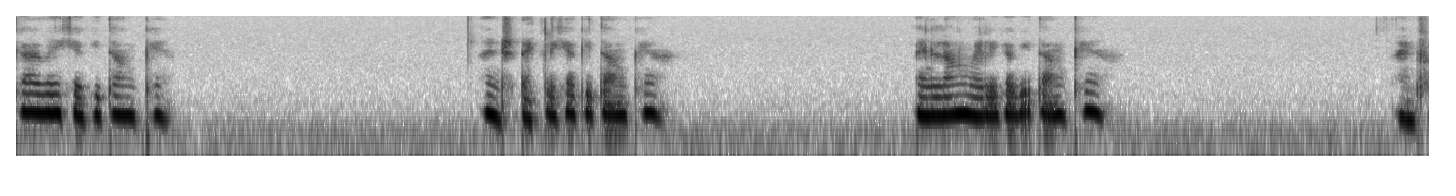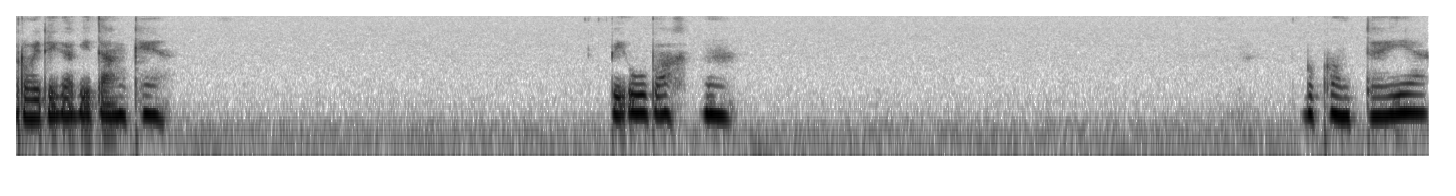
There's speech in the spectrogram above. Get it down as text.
Egal welcher Gedanke. Ein schrecklicher Gedanke. Ein langweiliger Gedanke ein freudiger Gedanke. Beobachten. Wo kommt er her?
